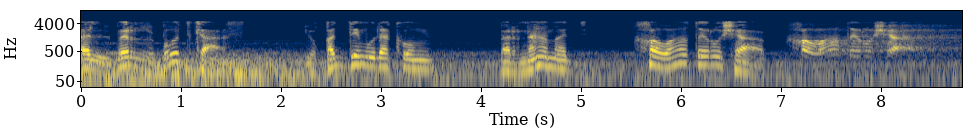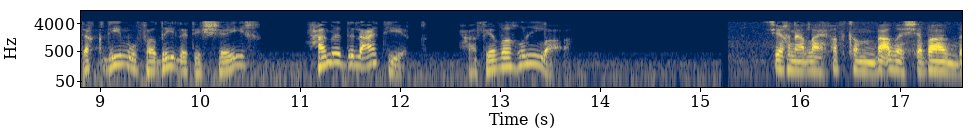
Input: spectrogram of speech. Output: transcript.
البر بودكاست. يقدم لكم برنامج خواطر شاب. خواطر شاب. تقديم فضيلة الشيخ حمد العتيق. حفظه الله. شيخنا الله يحفظكم. بعض الشباب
